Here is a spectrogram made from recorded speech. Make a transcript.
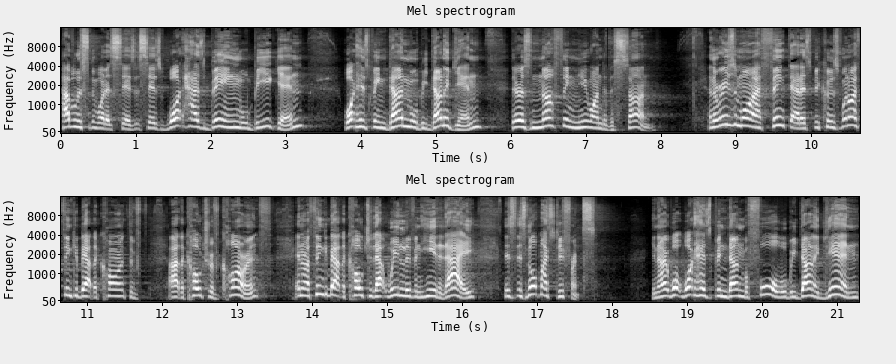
Have a listen to what it says. It says, What has been will be again, what has been done will be done again there is nothing new under the sun. And the reason why I think that is because when I think about the, Corinth of, uh, the culture of Corinth, and I think about the culture that we live in here today, there's, there's not much difference. You know, what, what has been done before will be done again.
